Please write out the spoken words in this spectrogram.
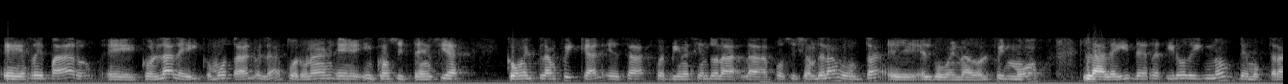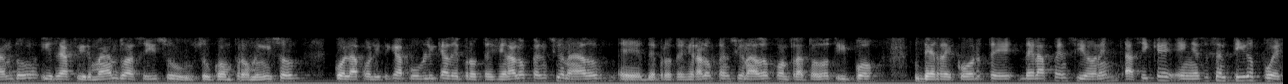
eh, reparos eh, con la ley como tal, ¿verdad? Por una eh, inconsistencia con el plan fiscal, esa pues viene siendo la, la posición de la Junta. Eh, el gobernador firmó la ley de retiro digno, demostrando y reafirmando así su, su compromiso con la política pública de proteger a los pensionados, eh, de proteger a los pensionados contra todo tipo de recorte de las pensiones. Así que en ese sentido, pues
